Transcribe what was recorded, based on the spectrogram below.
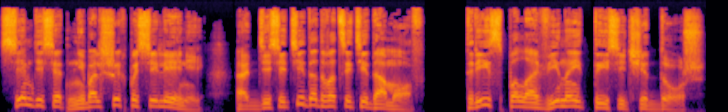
70 небольших поселений, от 10 до 20 домов. Три с половиной тысячи душ.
